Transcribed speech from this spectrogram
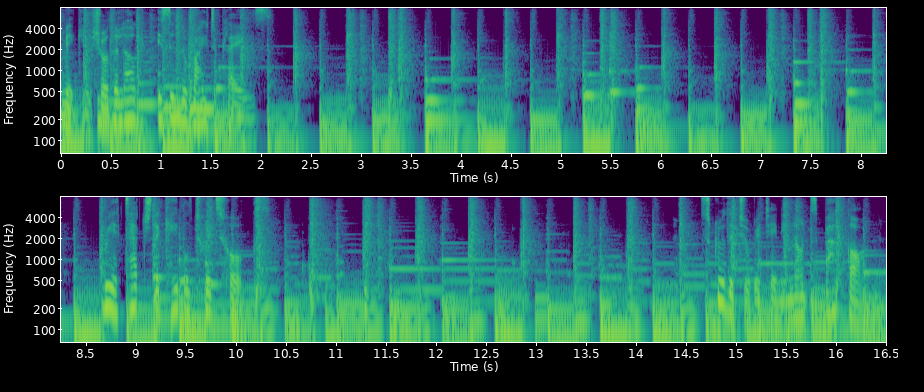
making sure the lug is in the right place. Reattach the cable to its hooks. Screw the two retaining nuts back on.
